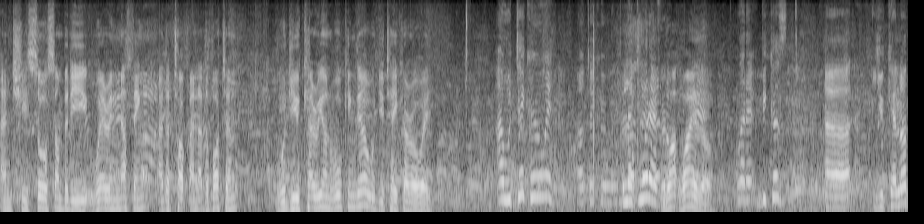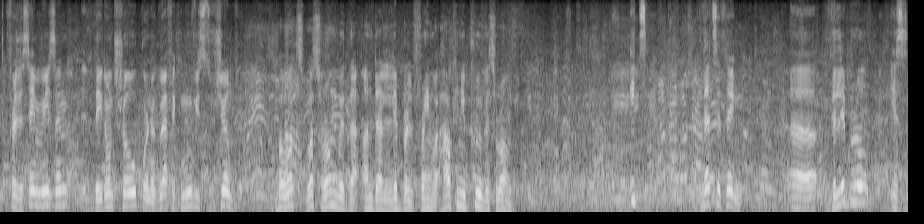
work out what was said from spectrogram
and she saw somebody wearing nothing at the top and at the bottom, would you carry on walking there? or Would you take her away? I would take her away. I'll take her away. Like whatever. Why, why though? Whatever. Because uh, you cannot, for the same reason, they don't show pornographic movies to children. But what's what's wrong with that under liberal framework? How can you prove it's wrong? It's that's the thing. Uh, the liberal is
